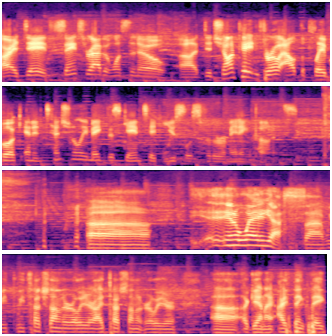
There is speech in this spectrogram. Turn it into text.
All right, Dave. Saints Rabbit wants to know: uh, Did Sean Payton throw out the playbook and intentionally make this game tape useless for the remaining opponents? Uh, in a way, yes. Uh, we, we touched on it earlier. I touched on it earlier. Uh, again, I, I think they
